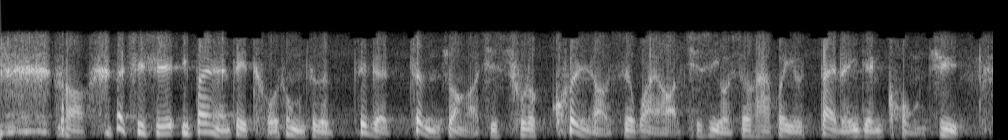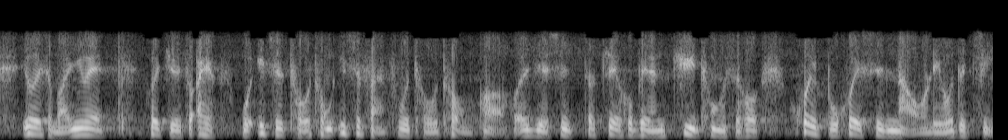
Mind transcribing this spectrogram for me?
好，那其实一般人对头痛这个这个症状啊，其实除了困扰之外啊，其实有时候还会有带着一点恐惧，因为什么？因为会觉得说，哎呀，我一直头痛，一直反复头痛哈，而且是到最后变成剧痛的时候，会不会是脑瘤的警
